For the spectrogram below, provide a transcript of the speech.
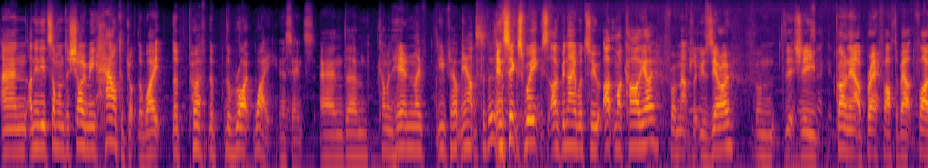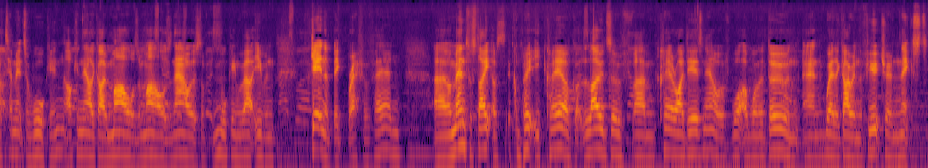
And I needed someone to show me how to drop the weight the the, the right way, in a sense. And um, coming here, and they've you've helped me out to do that. In six weeks, I've been able to up my cardio from absolutely zero, from literally going out of breath after about five ten minutes of walking. I can now go miles and miles and hours of walking without even getting a big breath of air. And, uh, my mental state is completely clear. I've got loads of um, clear ideas now of what I want to do and, and where to go in the future in the next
